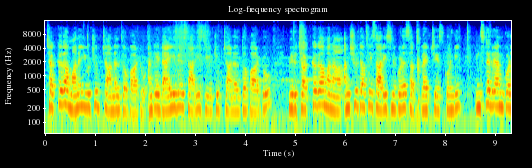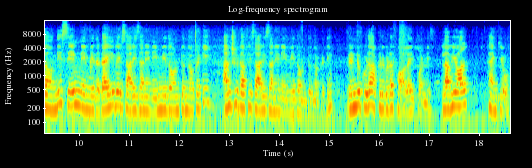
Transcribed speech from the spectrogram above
చక్కగా మన యూట్యూబ్ ఛానల్తో పాటు అంటే డైలీ వేర్ శారీస్ యూట్యూబ్ ఛానల్తో పాటు మీరు చక్కగా మన అన్షు టఫీ సారీస్ని కూడా సబ్స్క్రైబ్ చేసుకోండి. ఇన్స్టాగ్రామ్ కూడా ఉంది. సేమ్ నేమ్ మీద డైలీ వేర్ సారీస్ అనే నేమ్ మీద ఉంటుంది ఒకటి అన్షు టఫీ సారీస్ అనే నేమ్ మీద ఉంటుంది ఒకటి. రెండు కూడా అక్కడ కూడా ఫాలో అయిపోండి. Love you all thank you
